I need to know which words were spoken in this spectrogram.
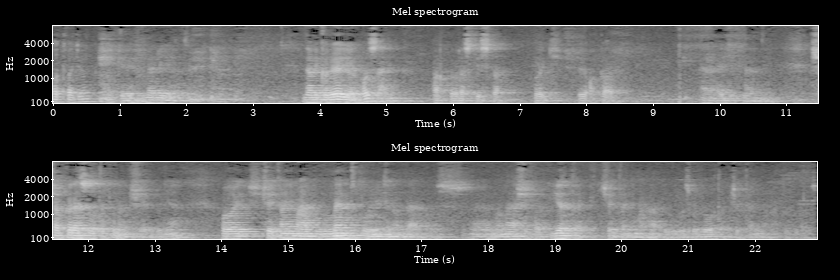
Ott vagyunk, oké, okay, mert de amikor ő jön hozzánk, akkor az tiszta, hogy ő akar együtt lenni. És akkor ez volt a különbség, ugye? Hogy Csaitanya Mahaprabhu ment Purnityanandához, a másikat jöttek Csaitanya Mahaprabhuhoz, vagy voltak Csaitanya Mahaprabhuhoz.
